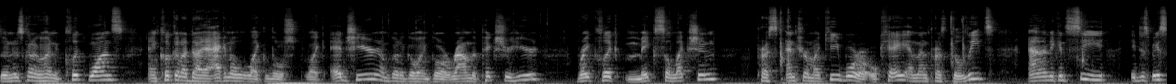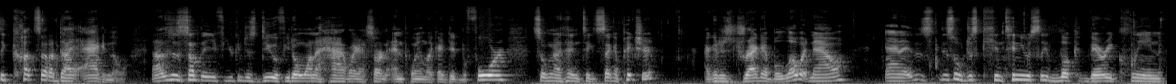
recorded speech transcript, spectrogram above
So I'm just gonna go ahead and click once and click on a diagonal like little like edge here. I'm gonna go ahead and go around the picture here, right click, make selection, press enter on my keyboard or OK, and then press delete. And then you can see it just basically cuts out a diagonal. Now this is something if you can just do if you don't want to have like a start and end point like I did before. So I'm going to ahead and take the second picture. I can just drag it below it now, and this will just continuously look very clean,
